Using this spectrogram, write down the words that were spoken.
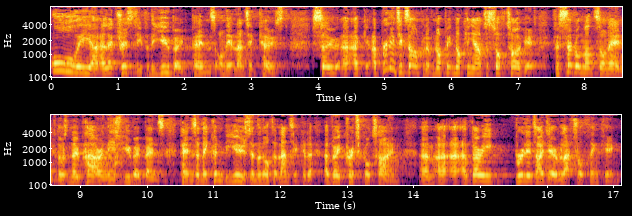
all the uh, electricity for the U-boat pens on the Atlantic coast. So uh, a, a, brilliant example of knocking, out a soft target. For several months on end, there was no power in these U-boat pens, pens and they couldn't be used in the North Atlantic at a, a very critical time. Um, a, a very brilliant idea of lateral thinking.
